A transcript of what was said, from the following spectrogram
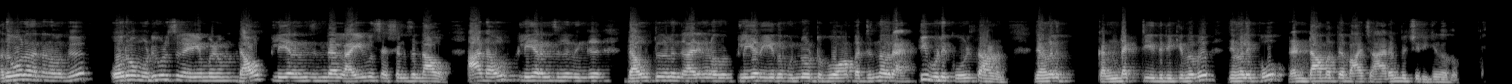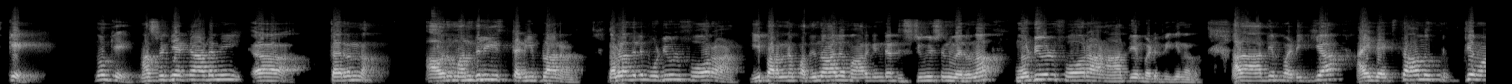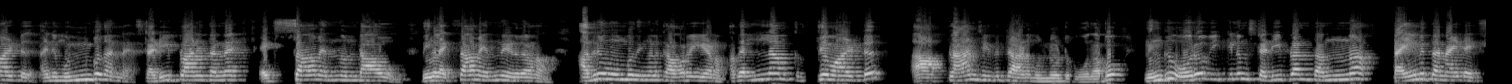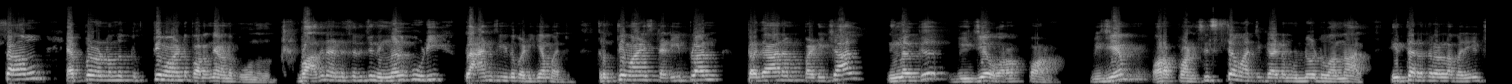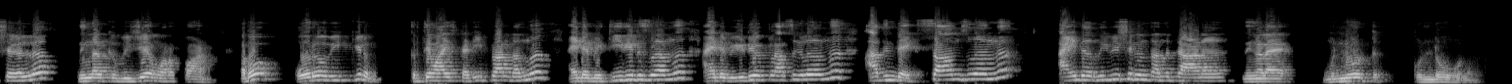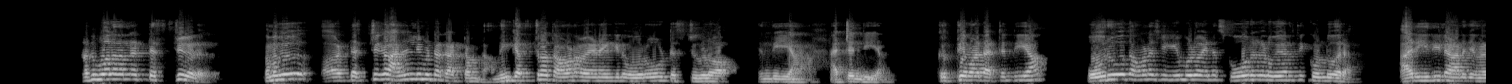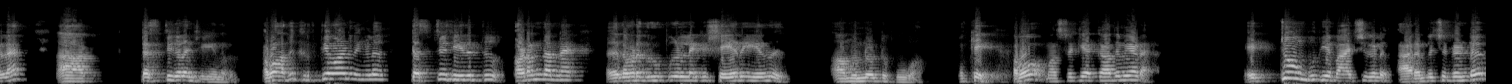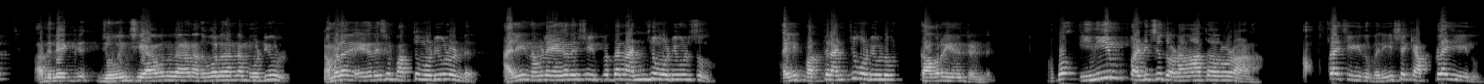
അതുപോലെ തന്നെ നമുക്ക് ഓരോ മൊഡ്യൂൾസ് കഴിയുമ്പോഴും ഡൗട്ട് ക്ലിയറൻസിന്റെ ലൈവ് സെഷൻസ് ഉണ്ടാവും. ആ ഡൗട്ട് ക്ലിയറൻസിൽ നിങ്ങൾക്ക് ഡൗട്ടുകളും കാര്യങ്ങളൊക്കെ ക്ലിയർ ചെയ്ത് മുന്നോട്ട് പോകാൻ പറ്റുന്ന ഒരു അടിപൊളി കോഴ്സാണ് ഞങ്ങൾ കണ്ടക്ട് ചെയ്തിരിക്കുന്നത്. ഞങ്ങളിപ്പോ രണ്ടാമത്തെ ബാച്ച് ആരംഭിച്ചിരിക്കുന്നത്. ഓക്കെ നോക്കിയേ മാസ്റ്റർ കി അക്കാഡമി തരുന്ന ആ ഒരു മന്ത്ലി സ്റ്റഡി പ്ലാൻ ആണ്. നമ്മൾ അതിൽ മൊഡ്യൂൾ ഫോർ ആണ്. ഈ പറഞ്ഞ പതിനാല് മാർക്കിന്റെ ഡിസ്ട്രിബ്യൂഷൻ വരുന്ന മൊഡ്യൂൾ ഫോർ ആണ് ആദ്യം പഠിപ്പിക്കുന്നത്. അത് ആദ്യം പഠിക്കുക. അതിന്റെ എക്സാം കൃത്യമായിട്ട് അതിന് മുൻപ് തന്നെ സ്റ്റഡി പ്ലാനിൽ തന്നെ എക്സാം എന്നുണ്ടാവും. നിങ്ങൾ എക്സാം എന്ന് എഴുതണം. അതിനു മുമ്പ് നിങ്ങൾ കവർ ചെയ്യണം. അതെല്ലാം കൃത്യമായിട്ട് പ്ലാൻ ചെയ്തിട്ടാണ് മുന്നോട്ട് പോകുന്നത്. അപ്പോൾ നിങ്ങൾക്ക് ഓരോ വീക്കിലും സ്റ്റഡി പ്ലാൻ തന്ന ടൈമിൽ തന്നെ അതിന്റെ എക്സാമും എപ്പോഴുണ്ടെന്ന് കൃത്യമായിട്ട് പറഞ്ഞാണ് പോകുന്നത്. അപ്പൊ അതിനനുസരിച്ച് നിങ്ങൾ കൂടി പ്ലാൻ ചെയ്ത് പഠിക്കാൻ പറ്റും. കൃത്യമായ സ്റ്റഡി പ്ലാൻ പ്രകാരം പഠിച്ചാൽ നിങ്ങൾക്ക് വിജയം ഉറപ്പാണ്. വിജയം ഉറപ്പാണ്. സിസ്റ്റമാറ്റിക് ആയിട്ട് മുന്നോട്ട് വന്നാൽ ഇത്തരത്തിലുള്ള പരീക്ഷകളിൽ നിങ്ങൾക്ക് വിജയം ഉറപ്പാണ്. അപ്പോ ഓരോ വീക്കിലും കൃത്യമായി സ്റ്റഡി പ്ലാൻ തന്ന് അതിന്റെ മെറ്റീരിയൽസ് തന്ന് അതിന്റെ വീഡിയോ ക്ലാസ്സുകൾ തന്ന് അതിന്റെ എക്സാംസ് തന്ന് അതിന്റെ റിവിഷനും തന്നിട്ടാണ് നിങ്ങളെ മുന്നോട്ട് കൊണ്ടുപോകുന്നത് അതുപോലെ തന്നെ ടെസ്റ്റുകൾ നമുക്ക് ടെസ്റ്റുകൾ അൺലിമിറ്റഡ് അറ്റംപ്റ്റ് ആണ്. നിങ്ങൾക്ക് എത്ര തവണ വേണമെങ്കിലും ഓരോ ടെസ്റ്റുകളോ എന്ത് ചെയ്യാം? അറ്റൻഡ് ചെയ്യാം. കൃത്യമായിട്ട് അറ്റൻഡ് ചെയ്യാം. ഓരോ തവണ ചെയ്യുമ്പോഴും അതിന്റെ സ്കോറുകൾ ഉയർത്തി കൊണ്ടുവരാം. ആ രീതിയിലാണ് ഞങ്ങളുടെ ടെസ്റ്റുകളും ചെയ്യുന്നത്. അപ്പൊ അത് കൃത്യമായിട്ട് നിങ്ങൾ ടെസ്റ്റ് ചെയ്തിട്ട് ഉടൻ തന്നെ നമ്മുടെ ഗ്രൂപ്പുകളിലേക്ക് ഷെയർ ചെയ്ത് മുന്നോട്ട് പോവാം ഓക്കെ? അപ്പോ മാസ്റ്റർ കി അക്കാദമിയുടെ ഏറ്റവും പുതിയ ബാച്ചുകൾ ആരംഭിച്ചിട്ടുണ്ട്. അതിലേക്ക് ജോയിൻ ചെയ്യാവുന്നതാണ്. അതുപോലെ തന്നെ മൊഡ്യൂൾ. നമ്മൾ ഏകദേശം പത്ത് മൊഡ്യൂൾ ഉണ്ട് അല്ലെങ്കിൽ നമ്മൾ ഏകദേശം ഇപ്പൊ തന്നെ അഞ്ച് മൊഡ്യൂൾസും അതിൽ പത്തിൽ അഞ്ച് മൊഡ്യൂളും കവർ ചെയ്തിട്ടുണ്ട്. അപ്പോൾ ഇനിയും പഠിച്ചു തുടങ്ങാത്തവരോടാണ് അപ്ലൈ ചെയ്തു പരീക്ഷയ്ക്ക് അപ്ലൈ ചെയ്തു.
